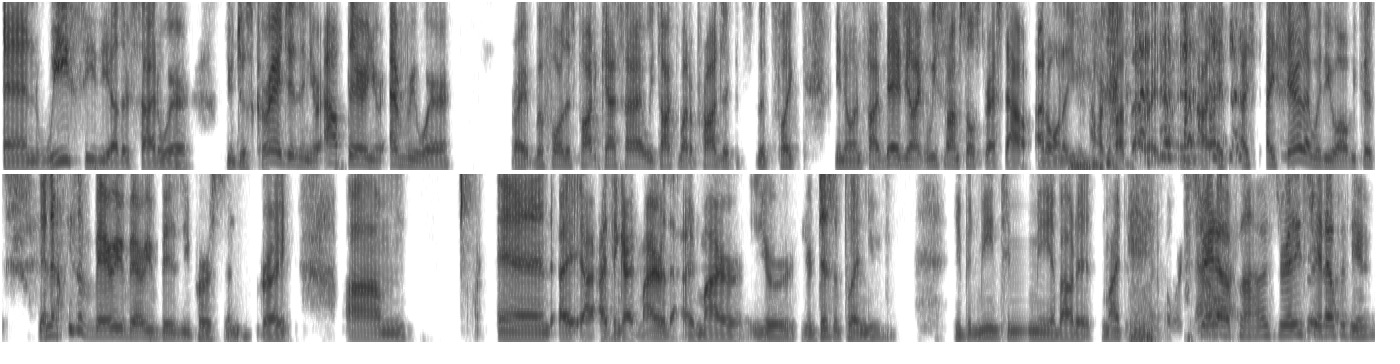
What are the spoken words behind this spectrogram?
and we see the other side where you're just courageous and you're out there and you're everywhere right before this podcast I, we talked about a project that's, that's like you know in five days you're like we saw i'm so stressed out i don't want to even talk about that right now and I, I, I share that with you all because Danielle's a very very busy person right um and i i think i admire that i admire your your discipline you've you've been mean to me about it. My discipline about Straight now, up, I was really straight, straight up, up, with you.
